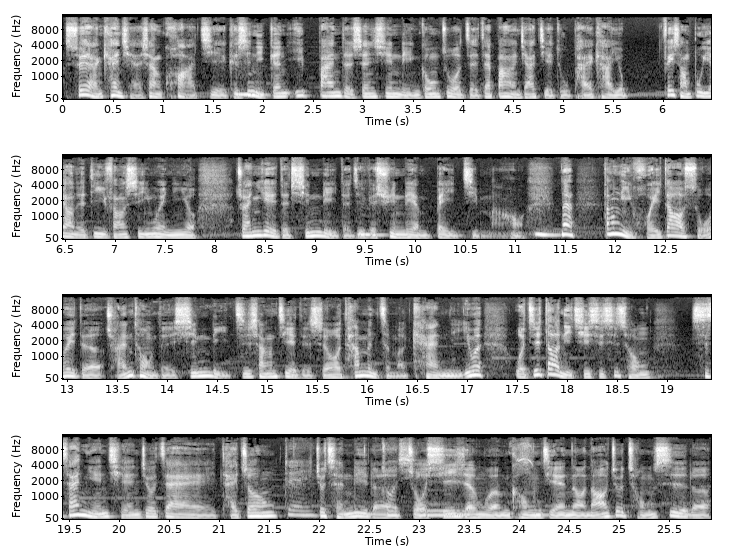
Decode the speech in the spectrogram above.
虽然看起来像跨界，可是你跟一般的身心灵工作者在帮人家解读牌卡有非常不一样的地方，是因为你有专业的心理的这个训练背景嘛，哈。那当你回到所谓的传统的心理智商界的时候，他们怎么看你？因为我知道你其实是从。十三年前就在台中，对，就成立了左西人文空间哦，然后就从事了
